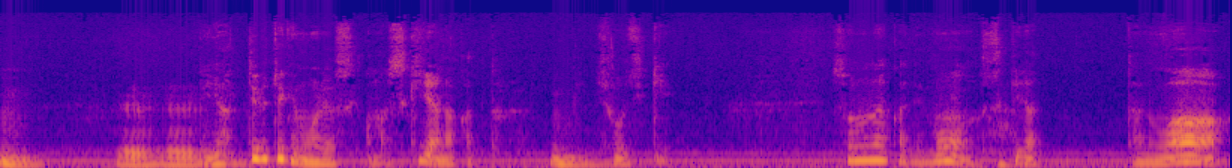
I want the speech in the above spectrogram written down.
うんうん。でやってる時も俺はあんま好きじゃなかったのようん正直その中でも好きだったのは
